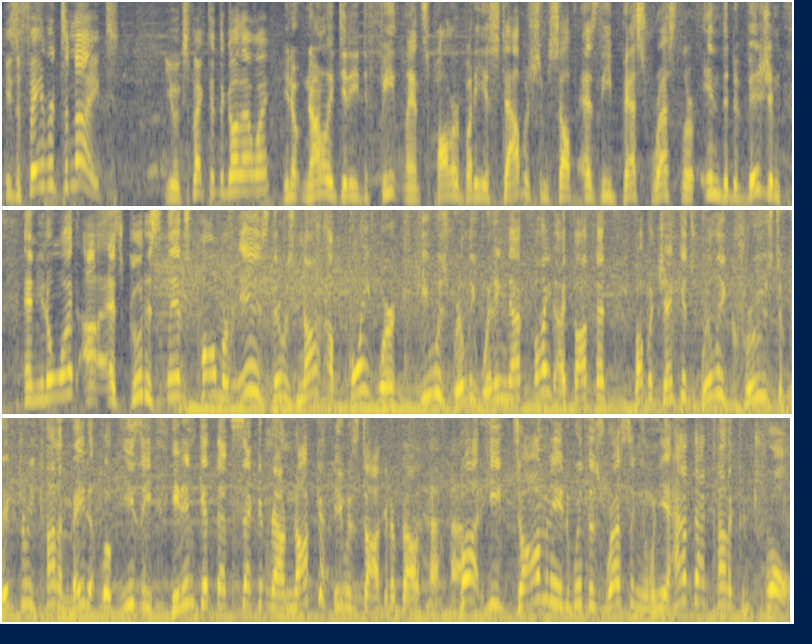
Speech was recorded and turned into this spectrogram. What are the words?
He's a favorite tonight. You expect it to go that way? You know, not only did he defeat Lance Palmer, but he established himself as the best wrestler in the division. And you know what? Uh, as good as Lance Palmer is, there was not a point where he was really winning that fight. I thought that Bubba Jenkins really cruised to victory, kind of made it look easy. He didn't get that second round knockout he was talking about, but he dominated with his wrestling. And when you have that kind of control,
